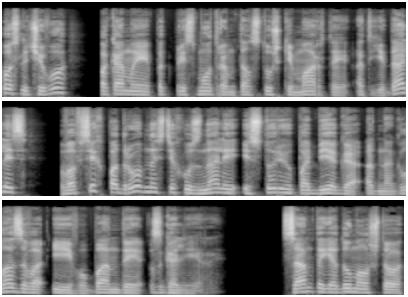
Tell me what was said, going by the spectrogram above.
После чего пока мы под присмотром толстушки Марты отъедались, во всех подробностях узнали историю побега Одноглазого и его банды с галеры. Сам-то я думал, что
